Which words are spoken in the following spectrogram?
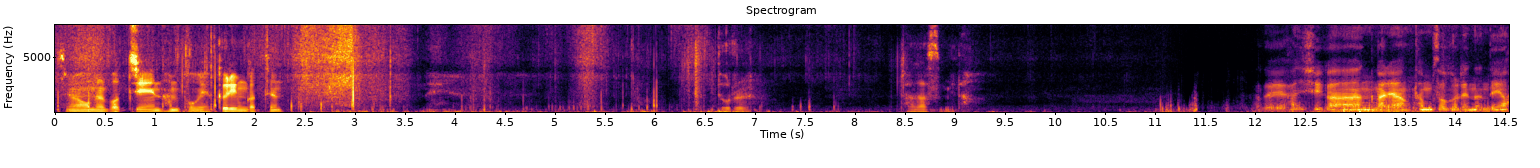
하지만 오늘 멋진 한 폭의 그림 같은 네, 돌을 찾았습니다. 네, 한 시간 가량 탐석을 했는데요.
